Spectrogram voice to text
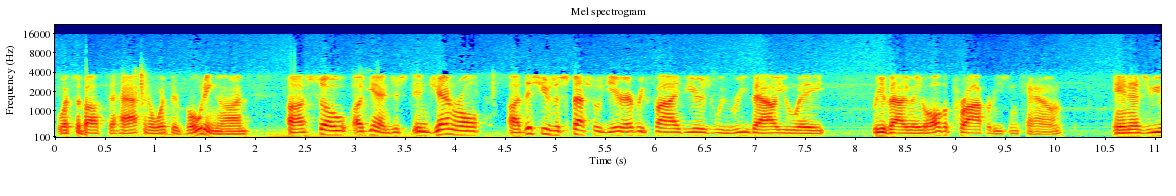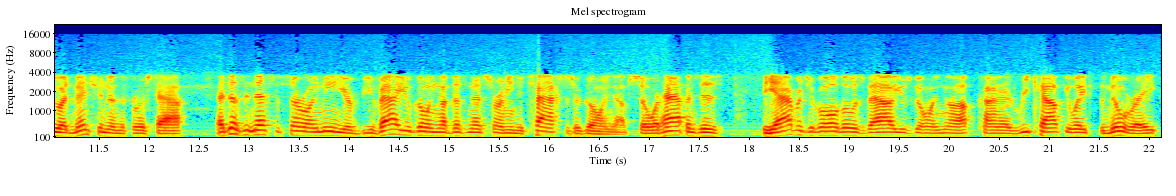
what's about to happen or what they're voting on. Uh, so again, just in general, uh, this year's a special year. Every five years, we reevaluate reevaluate all the properties in town. And as you had mentioned in the first half, that doesn't necessarily mean your your value going up. Doesn't necessarily mean your taxes are going up. So what happens is the average of all those values going up kind of recalculates the mill rate,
